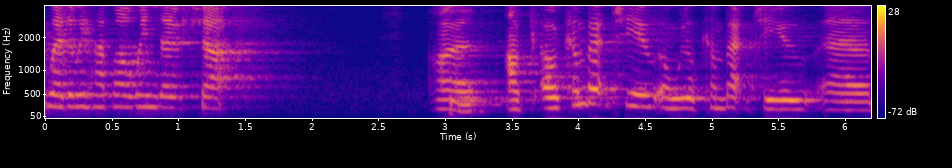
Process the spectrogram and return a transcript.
whether we have our windows shut. I, I'll, I'll come back to you and we'll come back to you uh,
